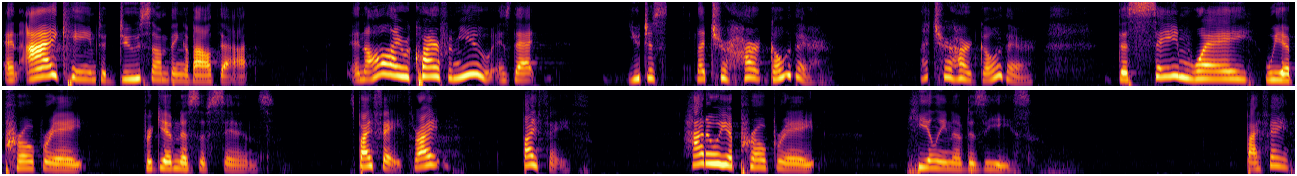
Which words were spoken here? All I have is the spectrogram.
And I came to do something about that. And all I require from you is that you just let your heart go there. Let your heart go there. The same way we appropriate forgiveness of sins. By faith, right? By faith. How do we appropriate healing of disease? By faith.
